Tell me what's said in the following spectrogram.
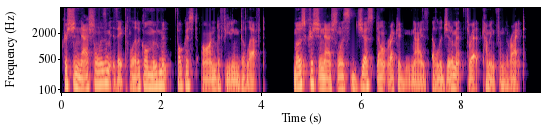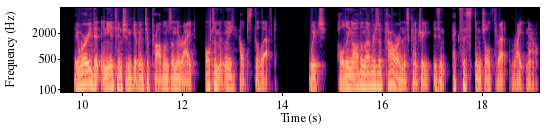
Christian nationalism is a political movement focused on defeating the left. Most Christian nationalists just don't recognize a legitimate threat coming from the right. They worry that any attention given to problems on the right ultimately helps the left, which, holding all the levers of power in this country, is an existential threat right now.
